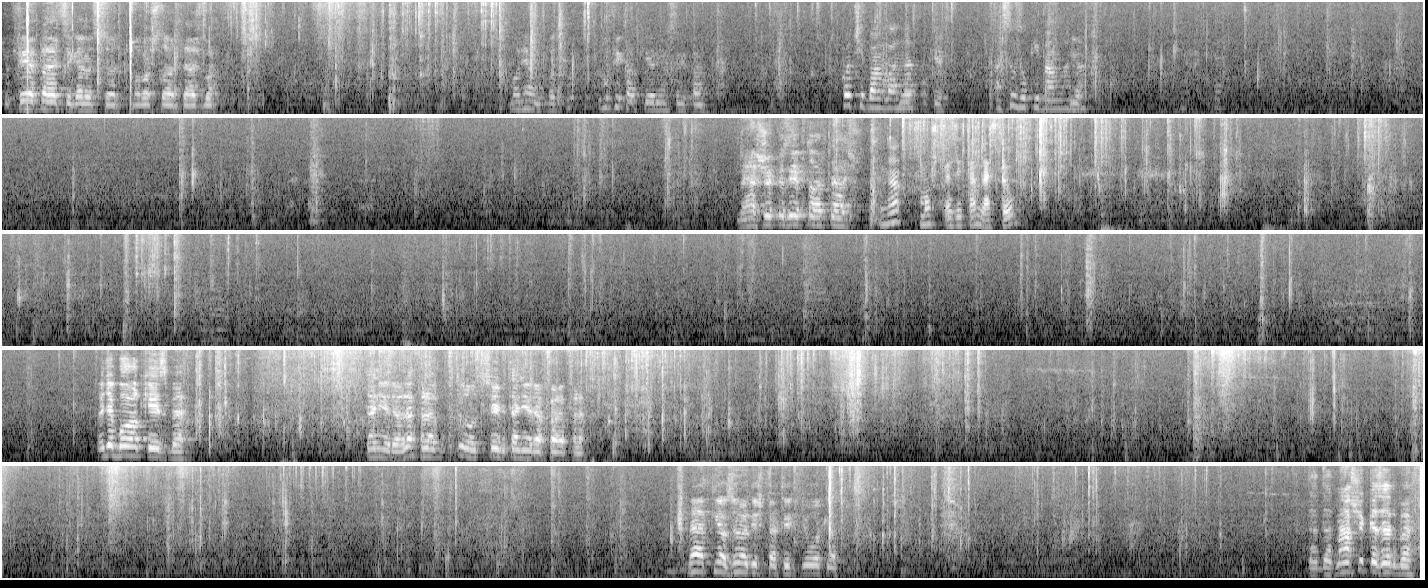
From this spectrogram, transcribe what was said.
Csak fél percig először magas tartásba. Marian, vagy rufikat kérjünk szépen. Kocsiban vannak, Oké. a Suzuki-ban vannak. Belső középtartás. Na, most ez itt nem lesz jó. Megy a bal kézbe. Tenyérrel lefele, tudod, széli tenyérrel felfele. Mehet ki a zöld is, Peti, jó ötlet. Tedd át másik kezedbe.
